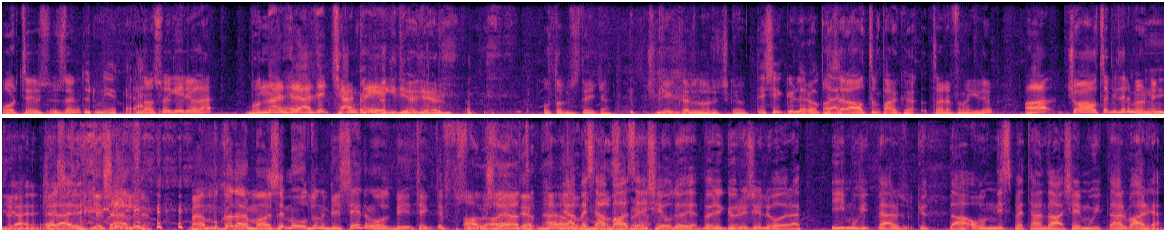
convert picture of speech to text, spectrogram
Ortaya üzerine. Durumu yok herhalde. Ondan sonra geliyorlar. Bunlar herhalde Çankaya'ya gidiyor diyorum. Otobüsteyken. Çünkü yukarı doğru çıkıyor. Teşekkürler Oktay. Bazen Altın Park tarafına gidiyorum. Aa çoğaltabilirim örnekleri. Yani herhalde. Ben bu kadar malzeme olduğunu bilseydim o bir teklif Abi sunmuşlardı hayatın ya. her Ya mesela malzeme bazen ya. şey oluyor ya böyle göreceli olarak iyi muhitler daha o nispeten daha şey muhitler var ya.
